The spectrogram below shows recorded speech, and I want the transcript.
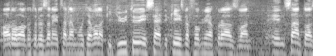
arról hallgatod a zenét, hanem hogyha valaki gyűjtő és szereti kézbe fogni, akkor az van. Én számtalan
